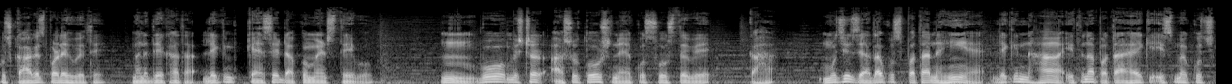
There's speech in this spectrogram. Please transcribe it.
कुछ कागज़ पड़े हुए थे? मैंने देखा था। लेकिन कैसे डॉक्यूमेंट्स थे वो? हम्म वो मिस्टर आशुतोष ने कुछ सोचते हुए कहा, मुझे ज़्यादा कुछ पता नहीं है, लेकिन हाँ इतना पता है कि इसमें कुछ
